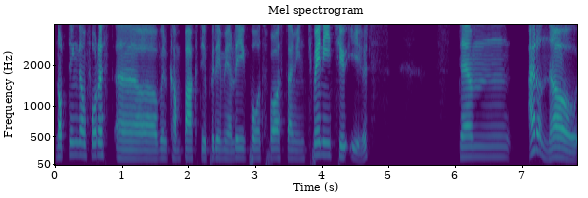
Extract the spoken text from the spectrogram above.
Nottingham Forest uh, will come back to Premier League for the first time in 22 years. Then I don't know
